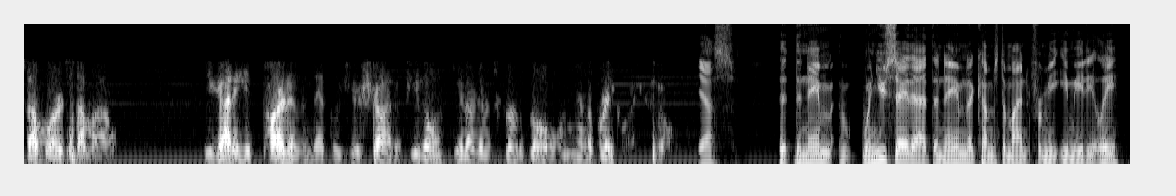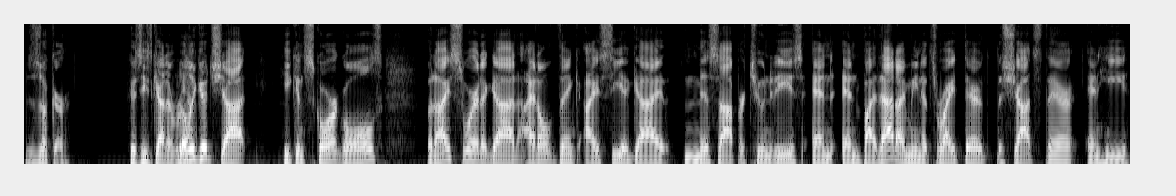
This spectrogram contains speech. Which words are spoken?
Somewhere, somehow, you got to hit part of the net with your shot. If you don't, you're not going to score the goal when you're on a breakaway. So, Yes. The, the name when you say that, the name that comes to mind for me immediately, Zucker, because he's got a really Yeah. good shot. He can score goals, but I swear to God, I don't think I see a guy miss opportunities, and and by that I mean it's right there, the shot's there, and he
